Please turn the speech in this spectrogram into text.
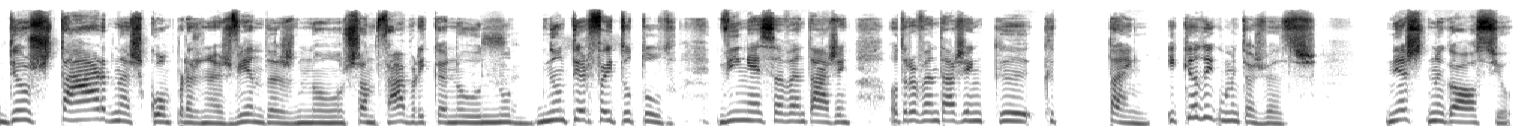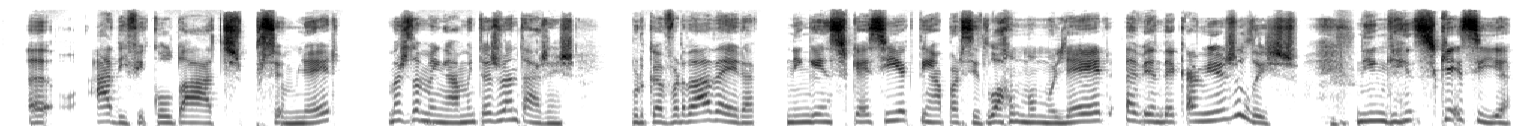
de eu estar nas compras, nas vendas, no chão de fábrica, no, no não ter feito tudo. Vinha essa vantagem. Outra vantagem que, que tem, e que eu digo muitas vezes, Neste negócio uh, há dificuldades por ser mulher, mas também há muitas vantagens. Porque a verdade era, ninguém se esquecia que tinha aparecido lá uma mulher a vender caminhões de lixo. ninguém se esquecia.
